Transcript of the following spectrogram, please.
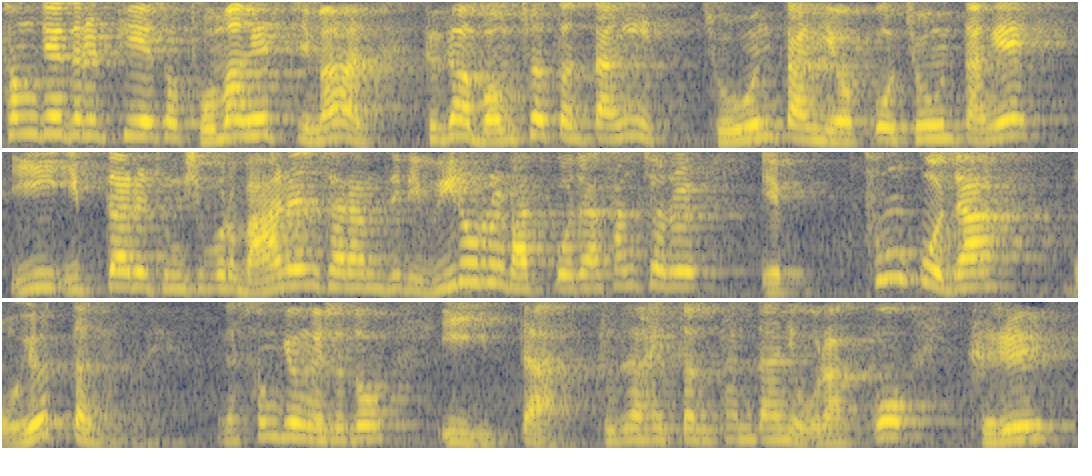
형제들을 피해서 도망했지만 그가 멈췄던 땅이 좋은 땅이었고 좋은 땅에 이 입다를 중심으로 많은 사람들이 위로를 받고자 상처를 예, 품고자 모였던 거예요. 그러니까 성경에서도 이 입다 그가 했던 판단이 옳았고 그를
